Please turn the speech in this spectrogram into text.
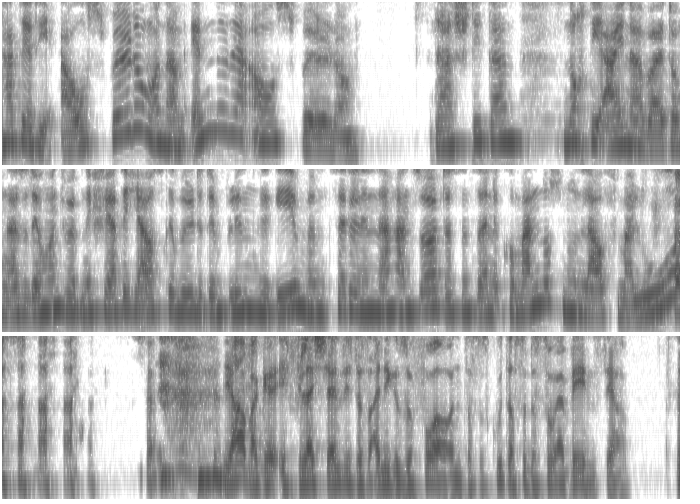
hat er die Ausbildung und am Ende der Ausbildung da steht dann noch die Einarbeitung. Also der Hund wird nicht fertig ausgebildet im Blinden gegeben, mit dem Zettel in der Hand. So, das sind seine Kommandos, nun lauf mal los. ja, aber vielleicht stellen sich das einige so vor und das ist gut, dass du das so erwähnst, ja.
